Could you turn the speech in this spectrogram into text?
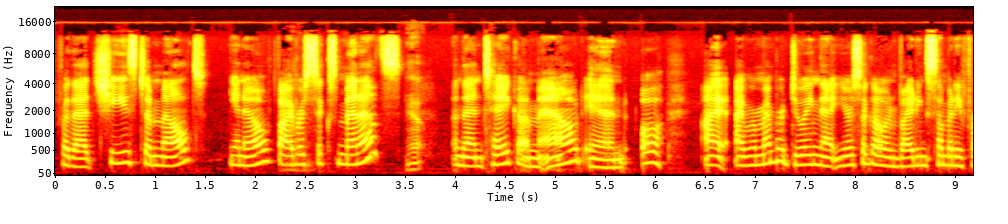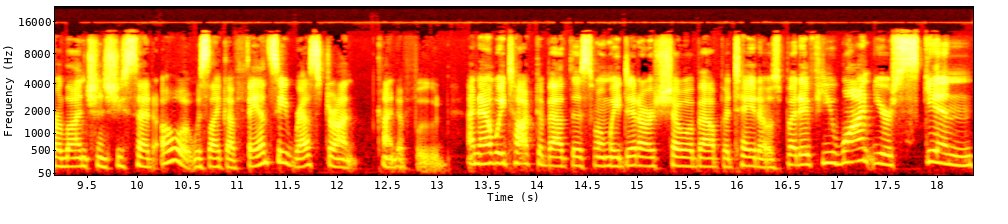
for that cheese to melt, you know, five or six minutes, yeah and then take them out. And oh, I, I remember doing that years ago, inviting somebody for lunch, and she said, oh, it was like a fancy restaurant kind of food. I know we talked about this when we did our show about potatoes, but if you want your skin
